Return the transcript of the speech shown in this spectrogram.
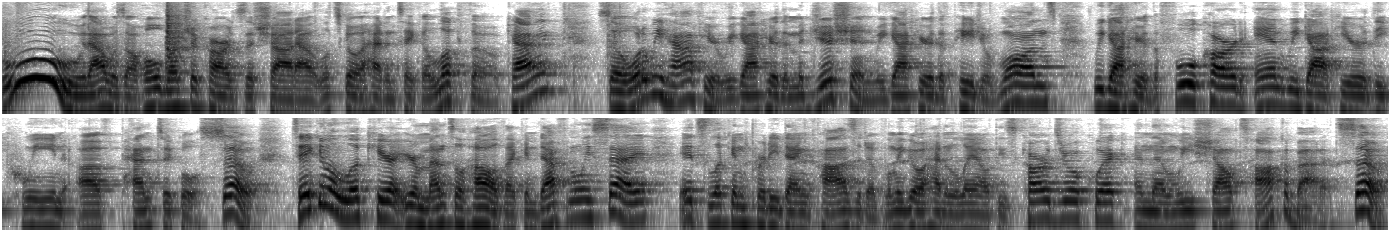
Ooh, that was a whole bunch of cards that shot out. Let's go ahead and take a look though, okay? So what do we have here? We got here the Magician, we got here the Page of Wands, we got here the Fool card, and we got here the Queen of Pentacles. So taking a look here at your mental health, I can definitely say it's looking pretty dang positive. Let me go ahead and lay out these cards real quick, and then we shall talk about it. So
